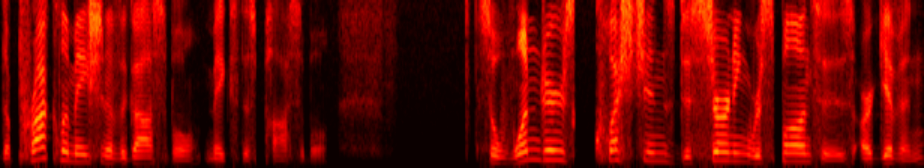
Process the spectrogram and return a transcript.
the proclamation of the gospel makes this possible. So, wonders, questions, discerning responses are given,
